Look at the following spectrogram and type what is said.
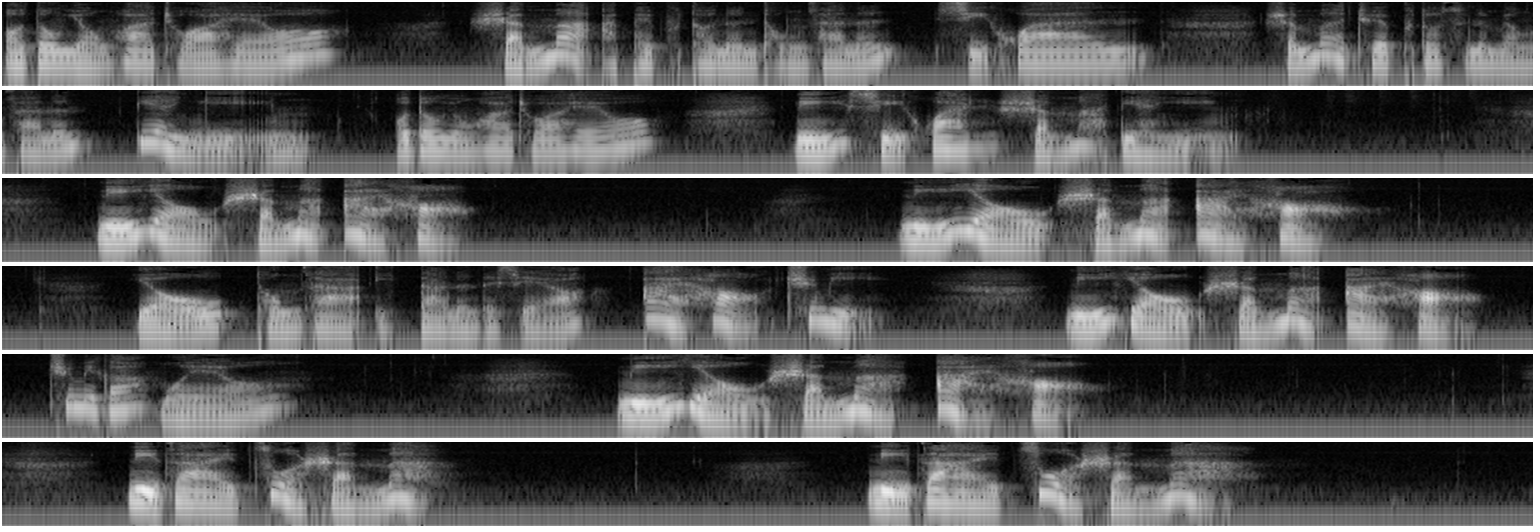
어떤 영화 좋아해요? 什么 앞에 붙어는 동사는 喜欢什么 뒤에 붙어 쓰는 명사는 电影 어떤 영화 좋아해요? 你喜欢什么电影?你有什么爱好?你有什么爱好?有 동사 있다는 뜻이에요. 爱好 취미 你有什么爱好？취미가 뭐예요? 你有什么爱好？你在做什么？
